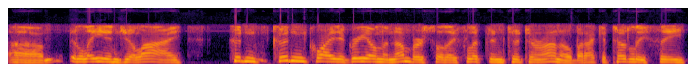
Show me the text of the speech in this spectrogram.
um, late in July couldn't couldn't quite agree on the numbers, so they flipped him to Toronto. But I could totally see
